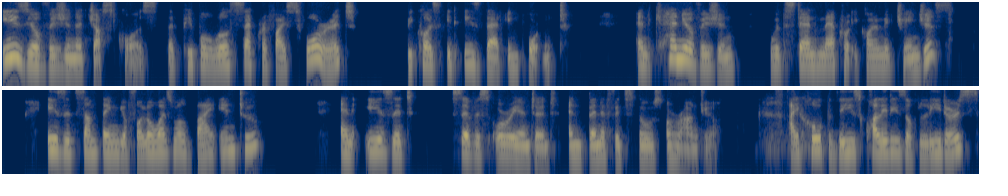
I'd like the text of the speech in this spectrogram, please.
Is your vision a just cause that people will sacrifice for it because it is that important? And can your vision withstand macroeconomic changes? Is it something your followers will buy into? And is it service oriented and benefits those around you? I hope these qualities of leaders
